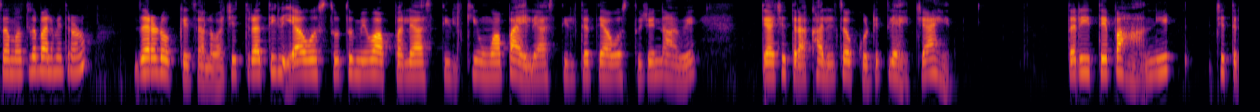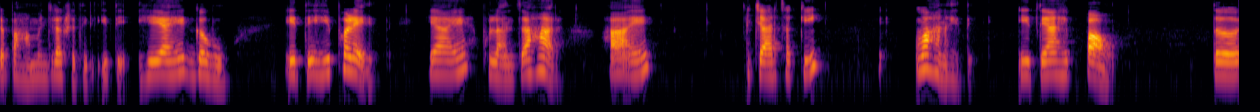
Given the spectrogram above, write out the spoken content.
समजलं बालमित्रांनो? जरा डोके चालवा. चित्रातील या वस्तू तुम्ही वापरल्या असतील किंवा पाहिल्या असतील तर त्या वस्तूचे नावे त्या चित्राखालील चौकटीत लिहायचे आहेत. तर इथे पहा नीट चित्र पहा म्हणजे लक्षात येईल. इथे हे आहे गहू इथे हे फळे आहेत. हे आहे फुलांचा हार हा आहे चारचाकी वाहन आहे ते. इथे आहे पाव. तर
